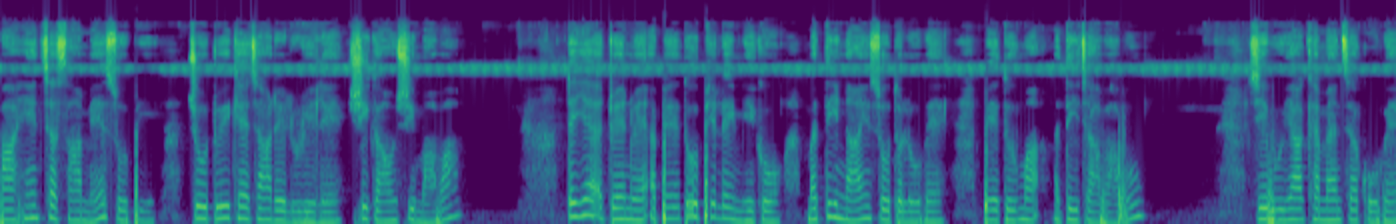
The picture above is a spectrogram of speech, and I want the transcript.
ဘာဟင်းချက်စားမယ်ဆိုပြီးကြိုတွေးခဲ့ကြတဲ့လူတွေလည်းရှိကောင်းရှိမှာပါ တရက်အတွင်းတွင်အဘယ်သို့ဖြစ်လိမ့်မည်ကို မသိနိုင်ဆိုသလိုပဲဘယ်သူမှမသိကြပါဘူးရေဘူးရခံမှန်းချက်ကိုပဲ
